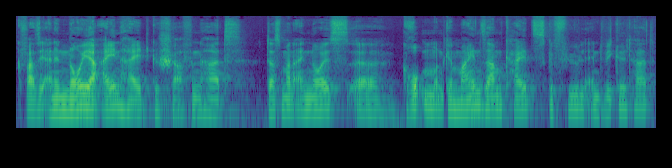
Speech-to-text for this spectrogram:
quasi eine neue Einheit geschaffen hat, dass man ein neues äh, Gruppen- und Gemeinsamkeitsgefühl entwickelt hat,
